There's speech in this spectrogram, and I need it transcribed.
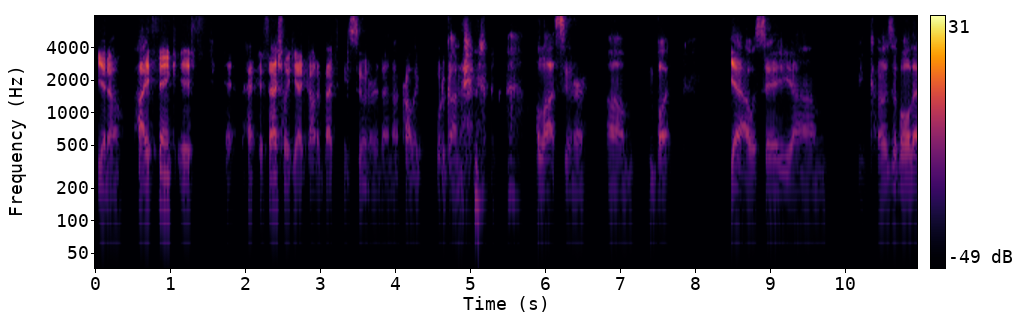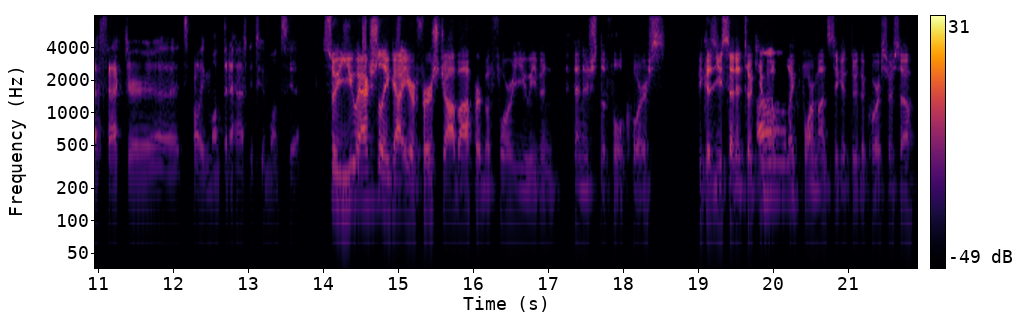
you know, I think if if actually he had gotten back to me sooner, then I probably would have gotten a lot sooner. Um, but yeah, I would say um, because of all that factor, uh, it's probably a month and a half to two months. Yeah. So you actually got your first job offer before you even finished the full course? Because you said it took you about like Um, four months to get through the course or so?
